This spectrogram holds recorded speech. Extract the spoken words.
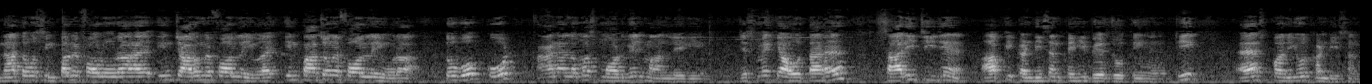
ना तो वो सिंपल में फॉल हो रहा है, इन चारों में फॉल नहीं हो रहा है, इन पाँचों में फॉल नहीं हो रहा तो वो कोर्ट एनालोमस मॉडगेज मान लेगी, जिसमें क्या होता है, सारी चीज़ें आपकी कंडीशन पे ही बेस्ड होती हैं, ठीक? As per your condition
